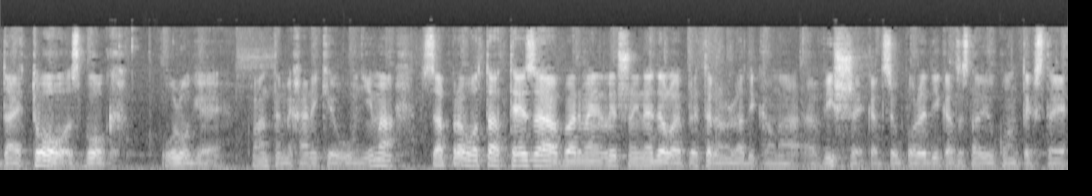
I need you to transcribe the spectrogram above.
da je to zbog uloge kvantne mehanike u njima, zapravo ta teza, bar meni lično i ne delo je pretarano radikalna više kad se uporedi, kad se stavi u kontekste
